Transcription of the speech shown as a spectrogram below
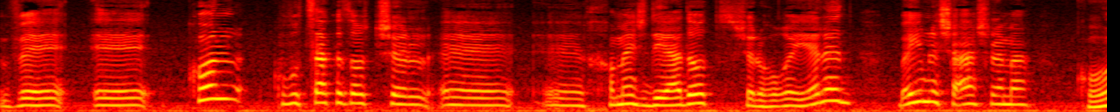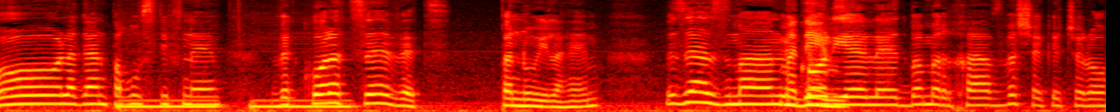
וכל קבוצה כזאת של אה, אה, חמש דיאדות של הורה ילד, באים לשעה שלמה. כל הגן פרוס לפניהם, וכל הצוות פנוי להם, וזה הזמן מדהים. לכל ילד במרחב, בשקט שלו.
